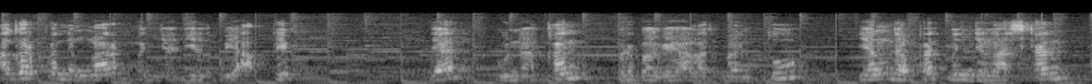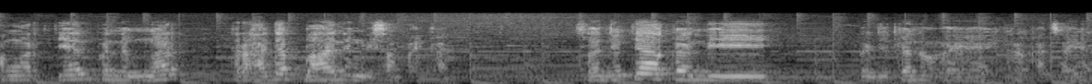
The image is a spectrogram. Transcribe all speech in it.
agar pendengar menjadi lebih aktif dan gunakan berbagai alat bantu yang dapat menjelaskan pengertian pendengar terhadap bahan yang disampaikan. Selanjutnya akan dilanjutkan oleh rekan saya.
